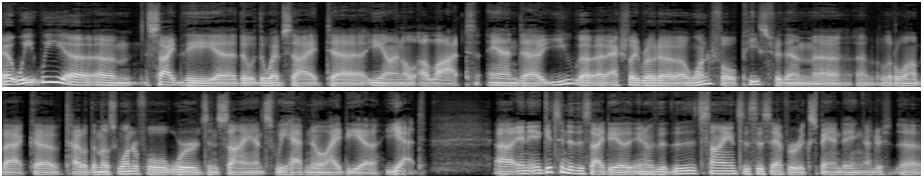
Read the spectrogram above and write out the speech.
Uh, we we uh, um, cite the, uh, the, the website uh, Aeon a, a, lot, and uh, you uh, actually wrote a, a, wonderful piece for them a little while back, titled "The Most Wonderful Words in Science We Have No Idea Yet." Uh, and it gets into this idea, you know, that, science is this ever expanding under, uh,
